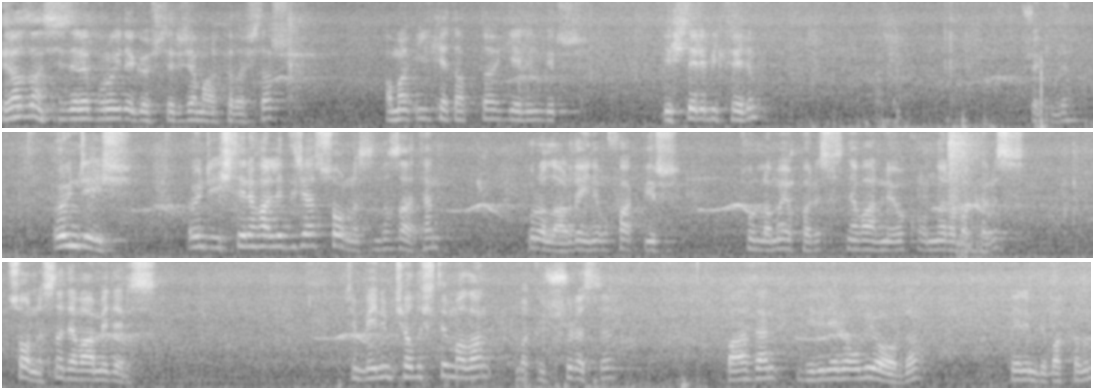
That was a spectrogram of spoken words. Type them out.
Birazdan sizlere burayı da göstereceğim arkadaşlar. Ama ilk etapta gelin bir işleri bitirelim. Bu şekilde. Önce iş. Önce işleri halledeceğiz. Sonrasında zaten buralarda yine ufak bir turlama yaparız. Ne var ne yok onlara bakarız. Sonrasında devam ederiz. Şimdi benim çalıştığım alan bakın şurası. Bazen birileri oluyor orada. Gelin bir bakalım.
